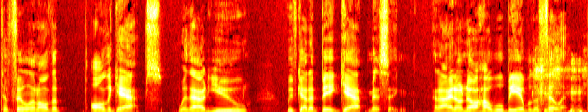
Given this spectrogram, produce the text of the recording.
to fill in all the all the gaps. Without you, we've got a big gap missing, and I don't know how we'll be able to fill it.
